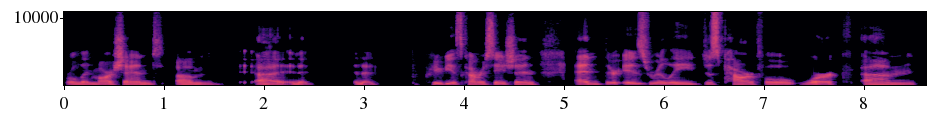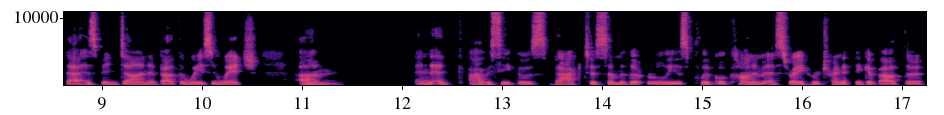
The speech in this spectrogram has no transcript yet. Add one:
Roland Marchand um, uh, in a, in a previous conversation. And there is really just powerful work um, that has been done about the ways in which, um, and, and obviously it goes back to some of the earliest political economists, right, who are trying to think about the,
